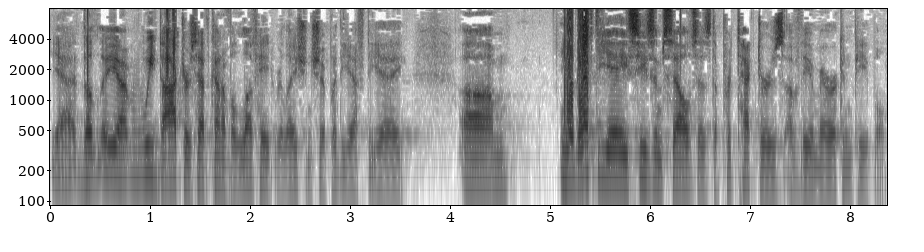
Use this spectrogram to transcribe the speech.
yeah, the, yeah, we doctors have kind of a love-hate relationship with the FDA. Um, you know, the FDA sees themselves as the protectors of the American people.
